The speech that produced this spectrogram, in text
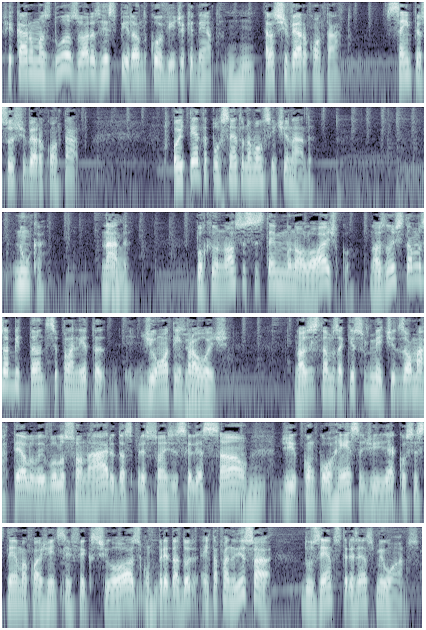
ficaram umas duas horas respirando Covid aqui dentro. Uhum. Elas tiveram contato. 100 pessoas tiveram contato. 80% não vão sentir nada. Nunca. Nada. Tá. Porque o nosso sistema imunológico, nós não estamos habitando esse planeta de ontem para hoje. Nós estamos aqui submetidos ao martelo evolucionário das pressões de seleção, uhum. de concorrência de ecossistema com agentes infecciosos, com predadores. A gente está fazendo isso há 200, 300 mil anos.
